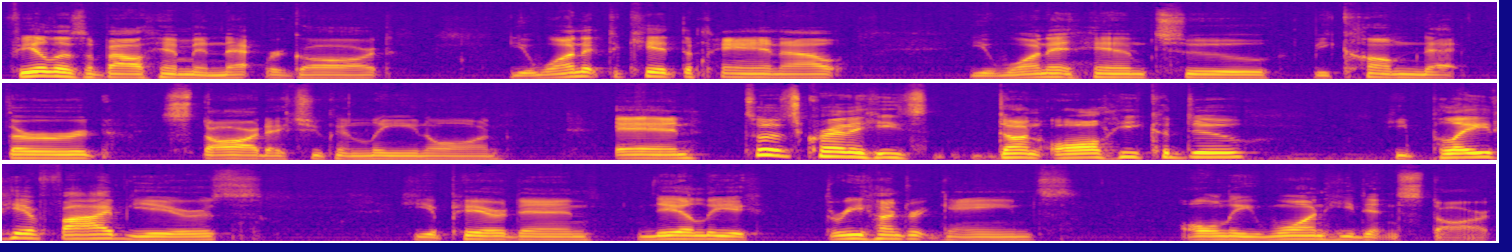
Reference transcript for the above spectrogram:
feelings about him in that regard. You wanted the kid to pan out. You wanted him to become that third star that you can lean on. And to his credit, he's done all he could do. He played here five years. He appeared in nearly 300 games. Only one he didn't start.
